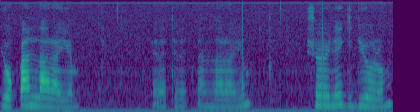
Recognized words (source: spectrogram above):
Yok ben Lara'yım. Evet ben Lara'yım. Şöyle gidiyorum.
